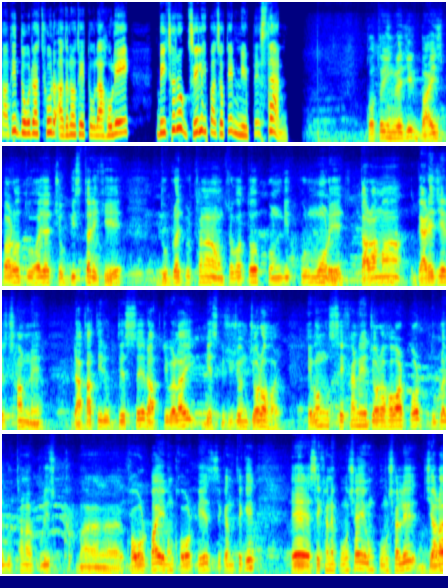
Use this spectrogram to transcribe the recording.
তাদের দুবরাজপুর আদালতে তোলা হলে বিচারক জেল হেফাজতের নির্দেশ দেন। গত ইংরেজির বাইশ বারো দু তারিখে দুবরাজপুর থানার অন্তর্গত পণ্ডিতপুর মোড়ে তারামা গ্যারেজের সামনে ডাকাতির উদ্দেশ্যে রাত্রিবেলায় বেশ কিছুজন জড়ো হয় এবং সেখানে জড়ো হওয়ার পর দুবরাজপুর থানার পুলিশ খবর পায় এবং খবর পেয়ে সেখান থেকে সেখানে পৌঁছায় এবং পৌঁছালে যারা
